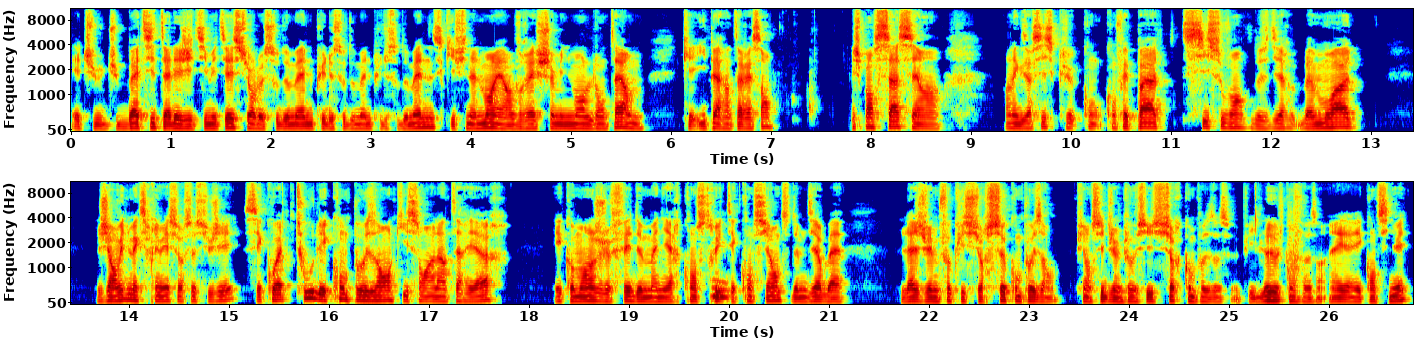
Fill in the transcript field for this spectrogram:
Et tu, tu bâtis ta légitimité sur le sous-domaine, puis le sous-domaine, puis le sous-domaine, ce qui finalement est un vrai cheminement long terme qui est hyper intéressant. Et je pense que ça, c'est un, un exercice que qu'on fait pas si souvent de se dire ben moi j'ai envie de m'exprimer sur ce sujet c'est quoi tous les composants qui sont à l'intérieur et comment je fais de manière construite mm. et consciente de me dire ben là je vais me focus sur ce composant puis ensuite je vais me focus sur composant puis le composant et, continuer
